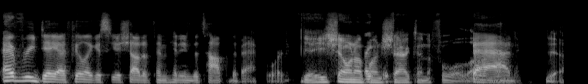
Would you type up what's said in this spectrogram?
every day. I feel like I see a shot of him hitting the top of the backboard. Yeah, he's showing up like, on Shaqtin' a Fool. Bad. Yeah.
